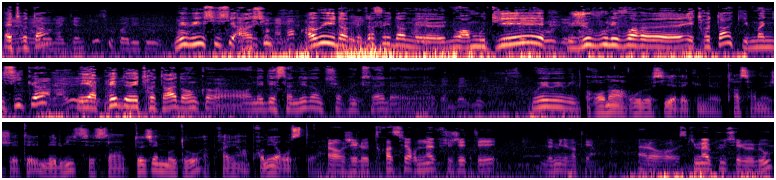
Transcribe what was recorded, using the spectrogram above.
être temps. ou pas du tout? Oui, oui, si, si. Ah, Ah, si. Ah oui, non, mais tout à fait. Non, mais euh, Noirmoutier, je voulais voir euh, Etretat, qui est magnifique. Ah bah oui, et oui, après oui. de Etretat, donc, on est descendu donc sur Bruxelles. et- belle boucle. Oui, oui, oui. Romain roule aussi avec une Tracer 9 GT, mais lui, c'est sa deuxième moto après un premier roster. Alors j'ai le Tracer 9 GT 2021. Alors ce qui m'a plu c'est le look,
